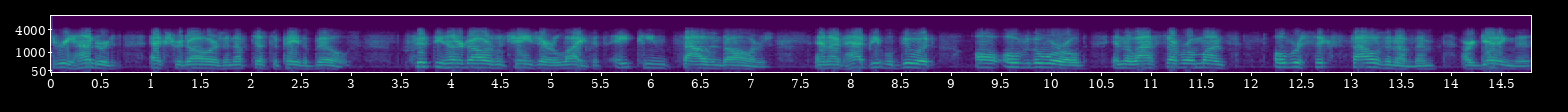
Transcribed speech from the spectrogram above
300 extra dollars enough just to pay the bills. Fifteen hundred dollars will change their life. It's eighteen thousand dollars, and I've had people do it all over the world in the last several months. Over six thousand of them are getting this.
